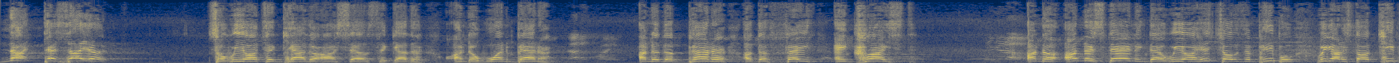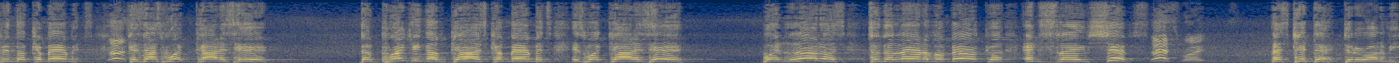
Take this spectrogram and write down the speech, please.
not desired. So we are to gather ourselves together under one banner. Under the banner of the faith in Christ. Under understanding that we are his chosen people, we got to start keeping the commandments. Because that's what God is here. The breaking of God's commandments is what God is here. What led us to the land of America and slave ships. That's right. Let's get that. Deuteronomy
